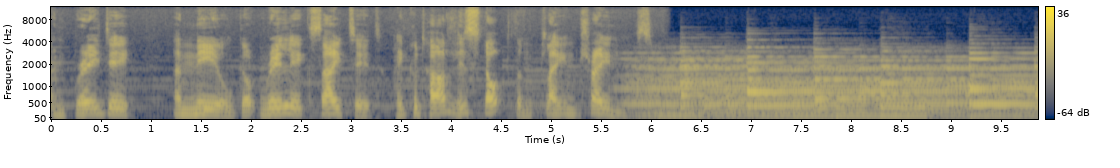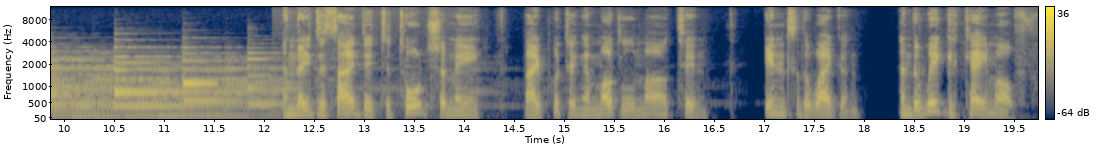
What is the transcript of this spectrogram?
And Brady and Neil got really excited. I could hardly stop them playing trains. And they decided to torture me by putting a model Martin into the wagon. And the wig came off.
